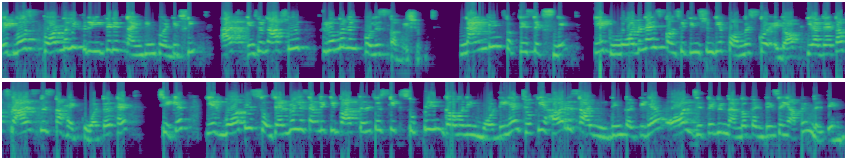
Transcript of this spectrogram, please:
it was formally created in 1923 as International Criminal Police Commission 1956 में एक मॉडर्नाइज कॉन्स्टिट्यूशन के फॉर्मेट को अडॉप्ट किया गया था। फ्रांस में इसका हेडक्वार्टर है। ठीक है? ये बहुत ही जनरल असेंबली की बात करें तो इसकी एक सुप्रीम गवर्निंग बॉडी है, जो कि हर साल मीटिंग करती है और जितने भी मेंबर कंट्री से यहाँ पे मिलते हैं।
